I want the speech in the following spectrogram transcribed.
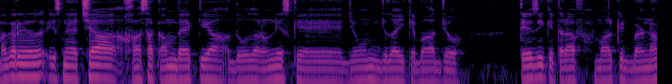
मगर इसने अच्छा ख़ासा कम बैक किया 2019 के जून, जुलाई के बाद जो तेज़ी की तरफ़ मार्केट बढ़ना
